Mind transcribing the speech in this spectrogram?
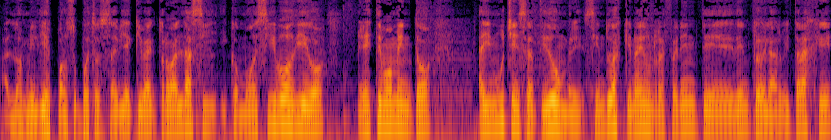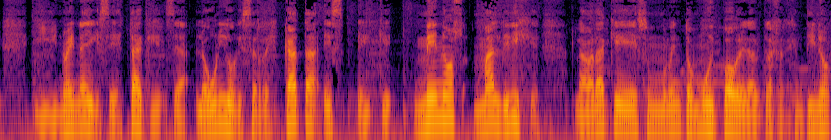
al 2010 por supuesto se sabía que iba Héctor Baldassi, y como decís vos, Diego, en este momento hay mucha incertidumbre. Sin duda es que no hay un referente dentro del arbitraje y no hay nadie que se destaque. O sea, lo único que se rescata es el que menos mal dirige. La verdad que es un momento muy pobre el arbitraje argentino.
